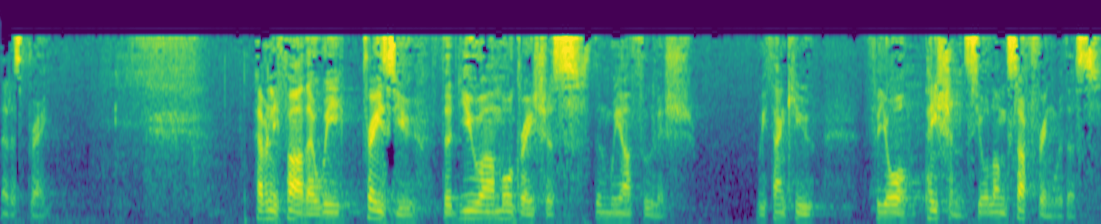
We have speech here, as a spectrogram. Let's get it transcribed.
Let us pray. Heavenly Father, we praise you that you are more gracious than we are foolish. We thank you for your patience, your long suffering with us.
